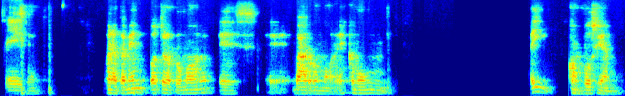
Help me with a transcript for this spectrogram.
Sí. Sí. Bueno, también otro rumor es, eh, va rumor, es como un... Hay confusión.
